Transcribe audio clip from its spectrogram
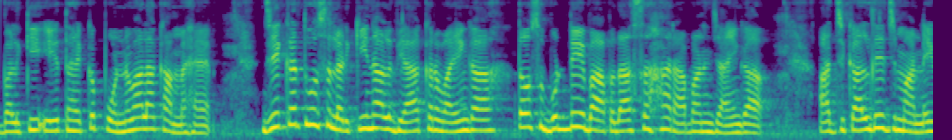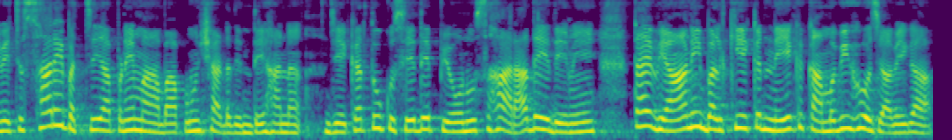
ਬਲਕਿ ਇਹ ਤਾਂ ਇੱਕ ਪੁੰਨ ਵਾਲਾ ਕੰਮ ਹੈ। ਜੇਕਰ ਤੂੰ ਉਸ ਲੜਕੀ ਨਾਲ ਵਿਆਹ ਕਰਵਾਏਂਗਾ, ਤਾਂ ਉਸ ਬੁੱਢੇ ਬਾਪ ਦਾ ਸਹਾਰਾ ਬਣ ਜਾਏਗਾ। ਅੱਜ ਕੱਲ ਦੇ ਜ਼ਮਾਨੇ ਵਿੱਚ ਸਾਰੇ ਬੱਚੇ ਆਪਣੇ ਮਾਪੇ ਨੂੰ ਛੱਡ ਦਿੰਦੇ ਹਨ। ਜੇਕਰ ਤੂੰ ਕਿਸੇ ਦੇ ਪਿਓ ਨੂੰ ਸਹਾਰਾ ਦੇ ਦੇਵੇਂ, ਤਾਂ ਇਹ ਵਿਆਹ ਨਹੀਂ, ਬਲਕਿ ਇੱਕ ਨੇਕ ਕੰਮ ਵੀ ਹੋ ਜਾਵੇਗਾ।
